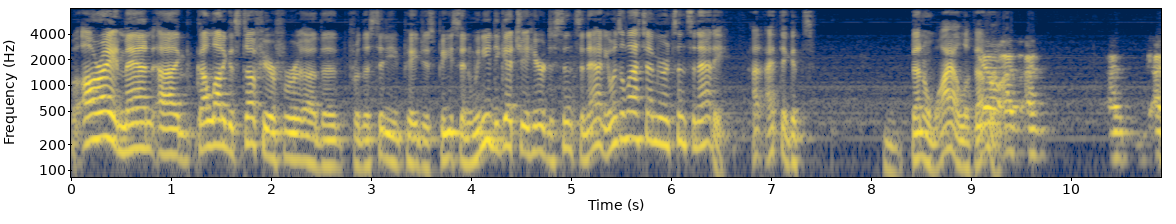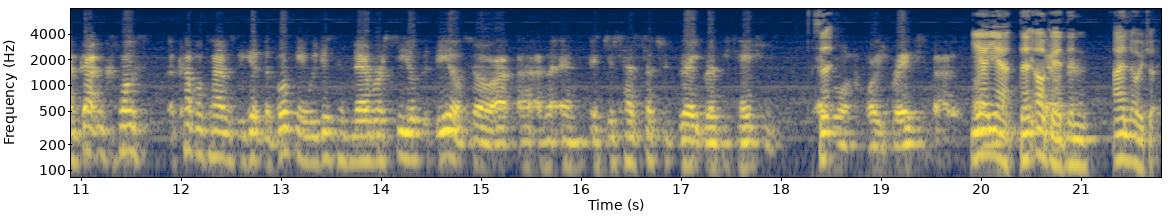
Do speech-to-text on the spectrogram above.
Well, all right, man. Uh, got a lot of good stuff here for uh, the for the City Pages piece, and we need to get you here to Cincinnati. When's the last time you were in Cincinnati? I, I think it's been a while, if You ever. know, I've, I've, I've, I've gotten close a couple times to get the booking. We just have never sealed the deal. So, I, I, and it just has such a great reputation. So- Everyone always raves about it. yeah, I yeah. Then okay, then I know each other.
